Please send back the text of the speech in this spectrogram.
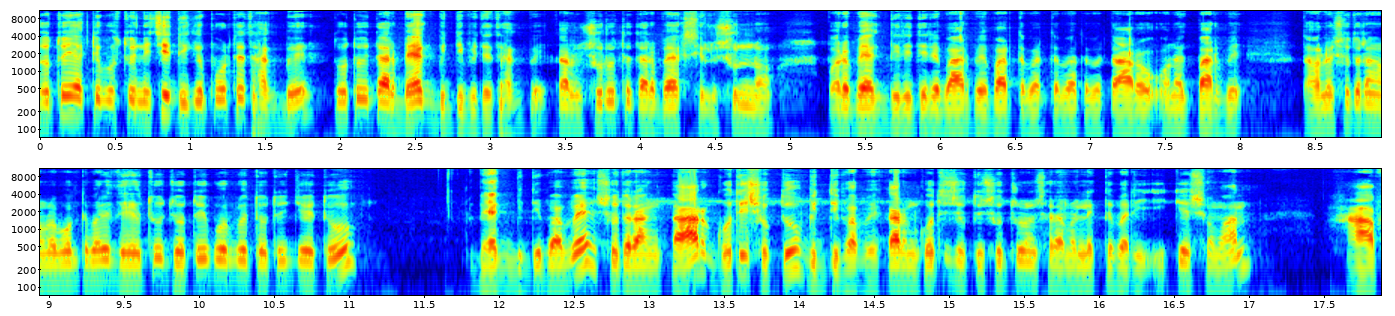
যতই একটি বস্তু নিচের দিকে পড়তে থাকবে, ততই তার ব্যাগ বৃদ্ধি পেতে থাকবে। কারণ শুরুতে তার ব্যাগ ছিল শূন্য, পরে ব্যাগ ধীরে ধীরে বাড়বে, বাড়তে বাড়তে বাড়তে বাড়তে আরও অনেক বাড়বে। তাহলে সুতরাং আমরা বলতে পারি, যেহেতু যতই পড়বে, ততই যেহেতু ব্যাগ বৃদ্ধি পাবে, সুতরাং তার গতিশক্তিও বৃদ্ধি পাবে। কারণ গতিশক্তির সূত্র অনুসারে আমরা লিখতে পারি ইকে সমান হাফ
